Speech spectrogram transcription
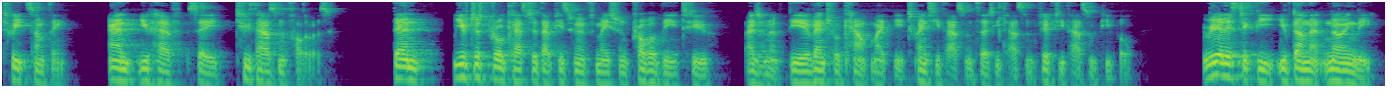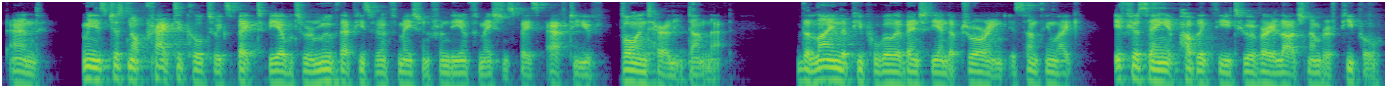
tweet something and you have say 2,000 followers, then you've just broadcasted that piece of information probably to I don't know, the eventual count might be 20,000, 30,000, 50,000 people. Realistically, you've done that knowingly. And I mean, it's just not practical to expect to be able to remove that piece of information from the information space after you've voluntarily done that. The line that people will eventually end up drawing is something like if you're saying it publicly to a very large number of people,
